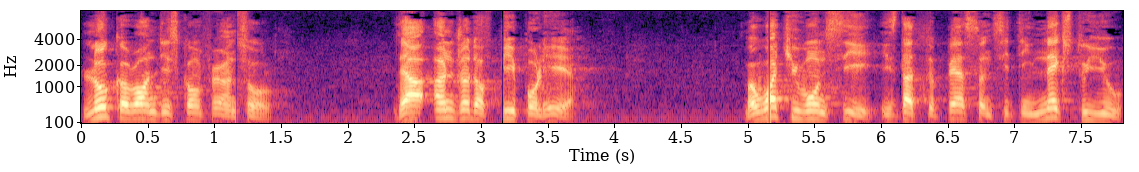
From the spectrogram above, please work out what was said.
Look around this conference hall. There are hundreds of people here. But what you won't see is that the person sitting next to you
